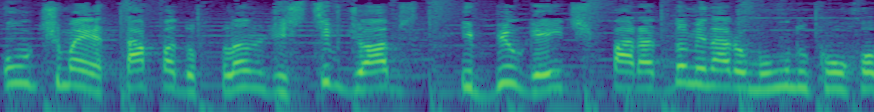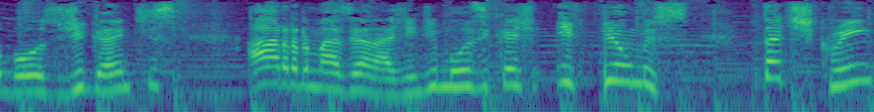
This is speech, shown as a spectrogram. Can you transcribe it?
última etapa do plano de Steve Jobs e Bill Gates para dominar o mundo com robôs gigantes, armazenagem de músicas e filmes, touchscreen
